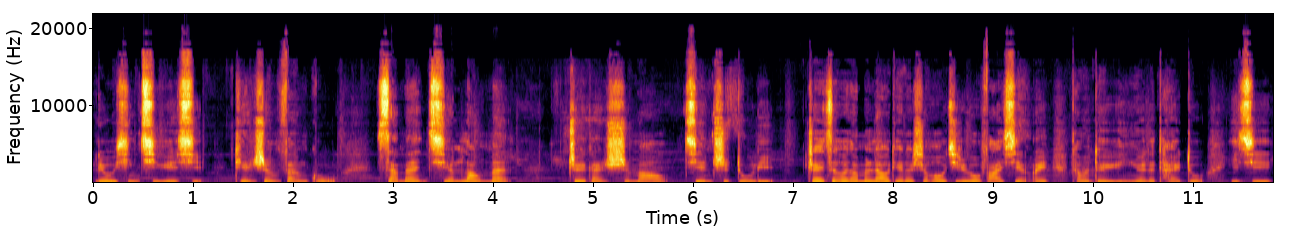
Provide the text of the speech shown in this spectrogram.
流行器乐系，天生反骨。散漫且浪漫，追赶时髦，坚持独立。这次和他们聊天的时候，其实有发现，哎，他们对于音乐的态度，以及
